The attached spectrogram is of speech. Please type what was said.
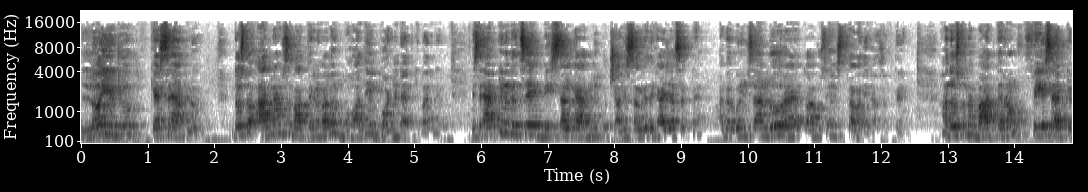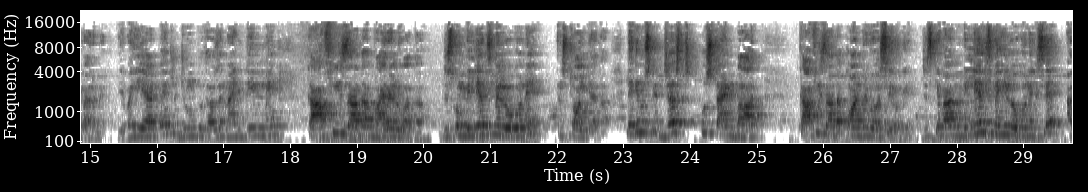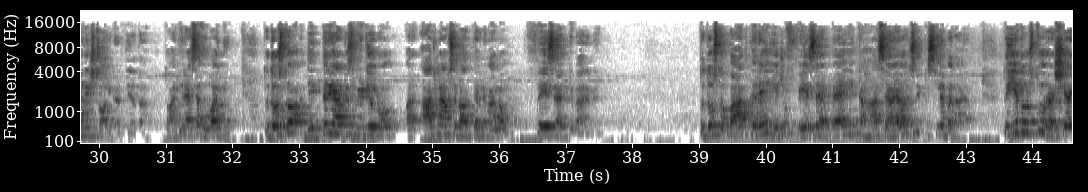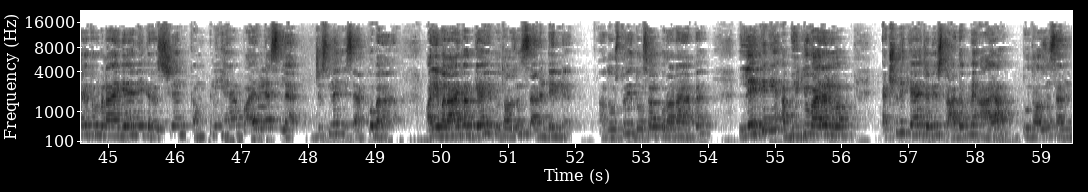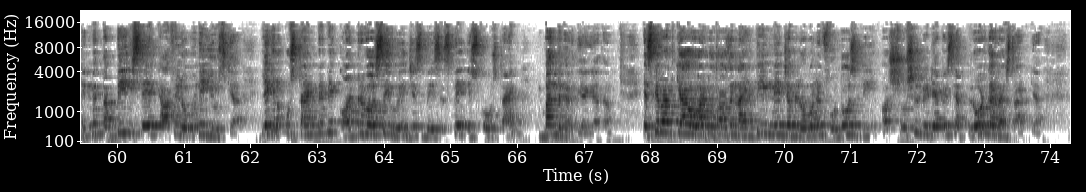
Hello YouTube कैसे हैं आप लोग? दोस्तों, आज मैं आपसे बात करने वाला हूँ बहुत ही इंपॉर्टेंट ऐप के बारे में। इस ऐप की मदद से एक 20 साल के आदमी को 40 साल के दिखाए जा सकते हैं। अगर कोई इंसान रो रहा है तो आप उसे हंसता हुआ दिखा सकते हैं। हाँ दोस्तों, मैं बात कर रहा हूँ फेस ऐप के बारे में। ये वही ऐप है जो जून 2019 में काफ़ी ज़्यादा वायरल हुआ था, जिसको मिलियंस में लोगों ने इंस्टॉल किया था। लेकिन उसके जस्ट कुछ टाइम बाद काफ़ी ज़्यादा कंट्रोवर्सी हो गई जिसके बाद मिलियंस में ही लोगों ने इसे अनइंस्टॉल कर दिया था। तो आखिर ऐसा हुआ क्यों? तो दोस्तों, देखते रहिए आप इस वीडियो को, और आज मैं आपसे बात करने वाला हूँ फेस ऐप के बारे में। तो दोस्तों, बात करें ये जो फेस ऐप है, ये कहाँ से आया और इसे किसने बनाया? तो ये दोस्तों, रशिया के थ्रू बनाया गया एक रशियन कंपनी है वायरलेस लैब जिसने इस ऐप को बनाया। और ये बनाया कब गया? ये 2017 में। हाँ दोस्तों, ये दो साल पुराना ऐप है। लेकिन ये अभी क्यों वायरल हुआ। एक्चुअली क्या है, जब ये स्टार्टअप में आया 2017 में, तब भी इसे काफ़ी लोगों ने यूज़ किया। लेकिन उस टाइम पे भी कंट्रोवर्सी हुई, जिस बेसिस पे इसको उस टाइम बंद कर दिया गया था। इसके बाद क्या हुआ 2019 में जब लोगों ने फ़ोटोज़ ली और सोशल मीडिया पे इसे अपलोड करना स्टार्ट किया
